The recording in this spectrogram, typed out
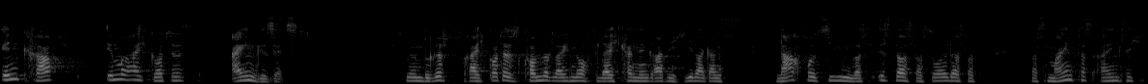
in Kraft im Reich Gottes eingesetzt. Zu dem Begriff Reich Gottes kommen wir gleich noch. Vielleicht kann den gerade nicht jeder ganz nachvollziehen. Was ist das? Was soll das? Was, was meint das eigentlich?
